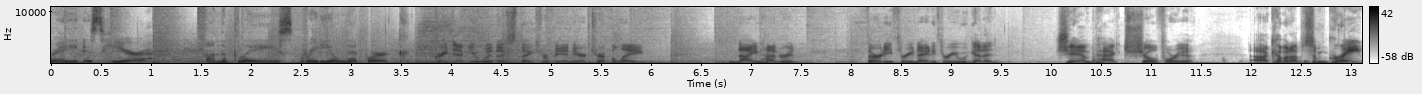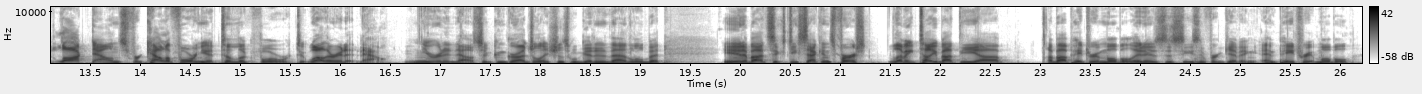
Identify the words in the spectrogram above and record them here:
Gray is here on the Blaze Radio Network. Great to have you with us. Thanks for being here. Triple eight nine hundred thirty three ninety three. We got a jam packed show for you uh, coming up. Some great lockdowns for California to look forward to. Well, they're in it now. You're in it now, so congratulations. We'll get into that a little bit in about sixty seconds. First, let me tell you about the uh, about Patriot Mobile. It is the season for giving, and Patriot Mobile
